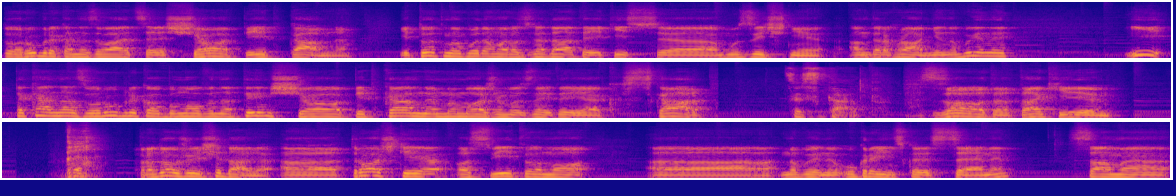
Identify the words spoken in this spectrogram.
то рубрика називається Що під камнем. І тут ми будемо розглядати якісь е, музичні андерграундні новини. І така назва рубрика обумовлена тим, що під камнем ми можемо знайти як скарб, Це скарб. золото, так і. Продовжуючи далі. А, трошки освітлимо а, новини української сцени, саме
